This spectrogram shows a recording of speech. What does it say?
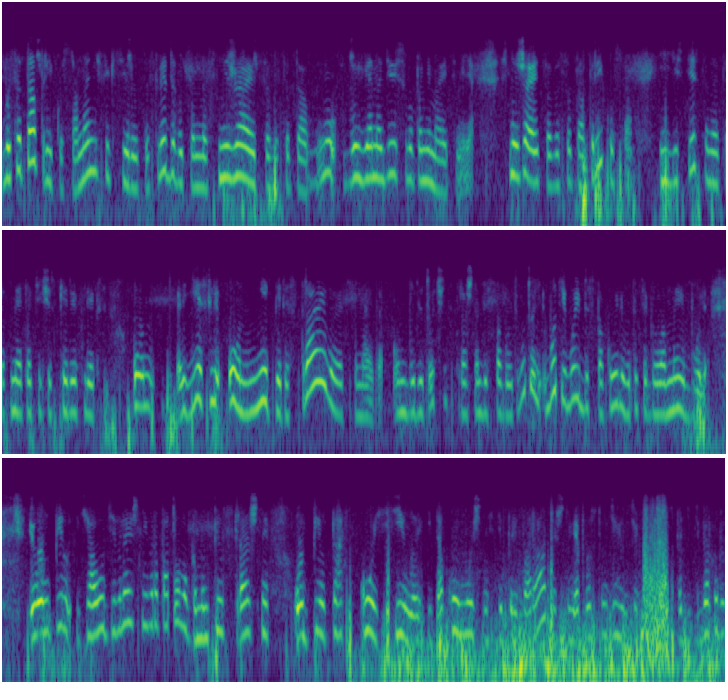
высота прикуса, она не фиксируется. Следовательно, снижается высота. Ну, вы, я надеюсь, вы понимаете меня. Снижается снижается высота прикуса, и, естественно, этот метатический рефлекс, он, если он не перестраивается на это, он будет очень страшно беспокоить. Вот, вот его и беспокоили вот эти головные боли. И он пил, я удивляюсь невропатологам, он пил страшные, он пил такой силы и такой мощности препараты, что я просто удивился. Господи, тебя, говорю,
